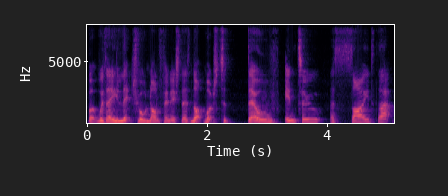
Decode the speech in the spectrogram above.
but with a literal non finish. There's not much to delve into aside that.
